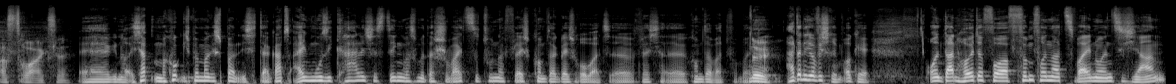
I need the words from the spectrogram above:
Astro Axel. Äh, genau. Ich habe mal gucken, ich bin mal gespannt. Ich, da gab es ein musikalisches Ding, was mit der Schweiz zu tun hat. Vielleicht kommt da gleich Robert. Äh, vielleicht äh, kommt da was vorbei. Nö. Hat er nicht aufgeschrieben, okay. Und dann heute vor 592 Jahren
